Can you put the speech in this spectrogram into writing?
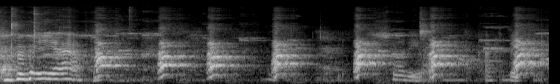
yeah. Surely activate.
